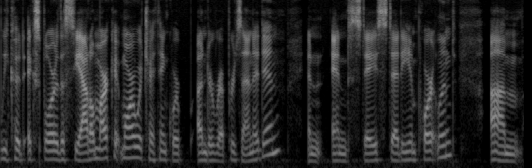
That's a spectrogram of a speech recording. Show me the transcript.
we could explore the Seattle market more, which I think we're underrepresented in, and and stay steady in Portland. Um,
